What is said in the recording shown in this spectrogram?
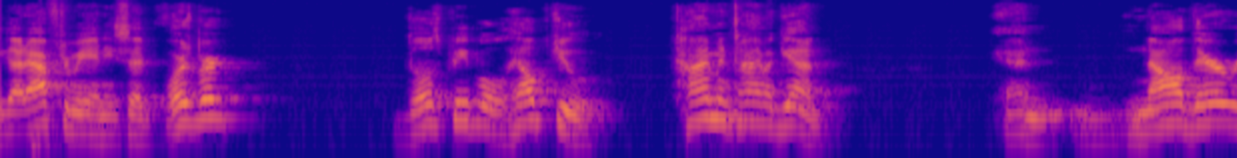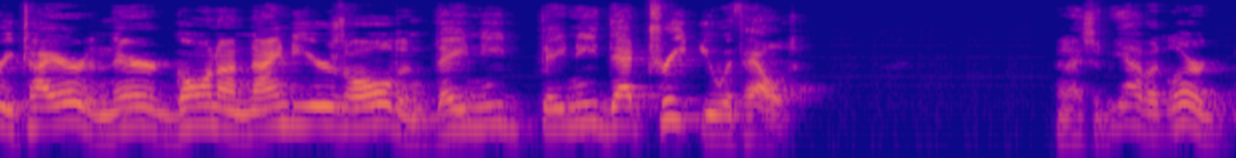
he got after me and he said, Forsberg, those people helped you time and time again. And now they're retired and they're going on 90 years old and they need, they need that treat you withheld. And I said, yeah, but Lord,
